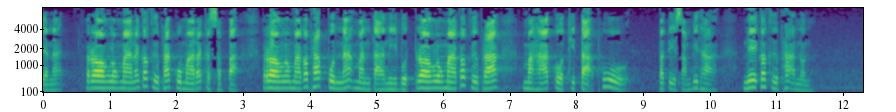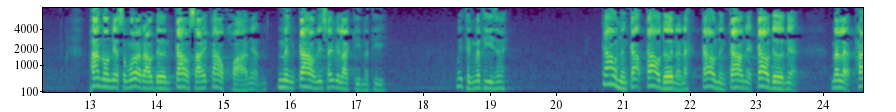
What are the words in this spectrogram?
ยนะ รองลงมานั้นก็คือพระกุมารกัสปะ รองลงมาก็พระปุณณมันตานีบุตร รองลงมาก็คือพระมหาโกธิตะผู้ปฏิสัมพิทานี่ก็คือพระอนนท์พระอนนท์เนี่ยสมมติว่าเราเดินก้าวซ้ายก้าวขวาเนี่ยหนึ่งก้าวนี่ใช้เวลากี่นาที ไม่ถึงนาทีใช่ไหม เก้าหนึ่งเก้าเก้าเดินอะนะเก้าหนึ่งเก้าเนี่ยเก้าเดินเนี่ยนั่นแหละพระ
